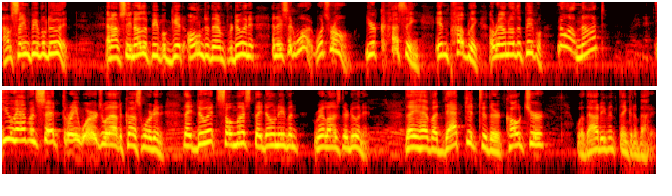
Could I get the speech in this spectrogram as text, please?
I've seen people do it. And I've seen other people get on to them for doing it, and they said, What? What's wrong? You're cussing in public around other people. No, I'm not. You haven't said three words without a cuss word in it. They do it so much they don't even realize they're doing it. They have adapted to their culture without even thinking about it.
